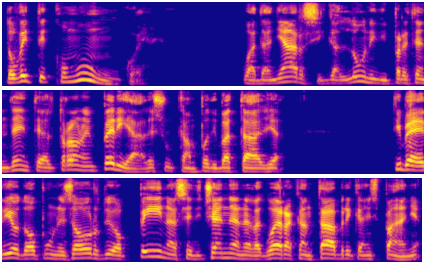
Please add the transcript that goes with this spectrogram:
Dovette comunque guadagnarsi galloni di pretendente al trono imperiale sul campo di battaglia. Tiberio, dopo un esordio appena sedicenne nella guerra cantabrica in Spagna,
